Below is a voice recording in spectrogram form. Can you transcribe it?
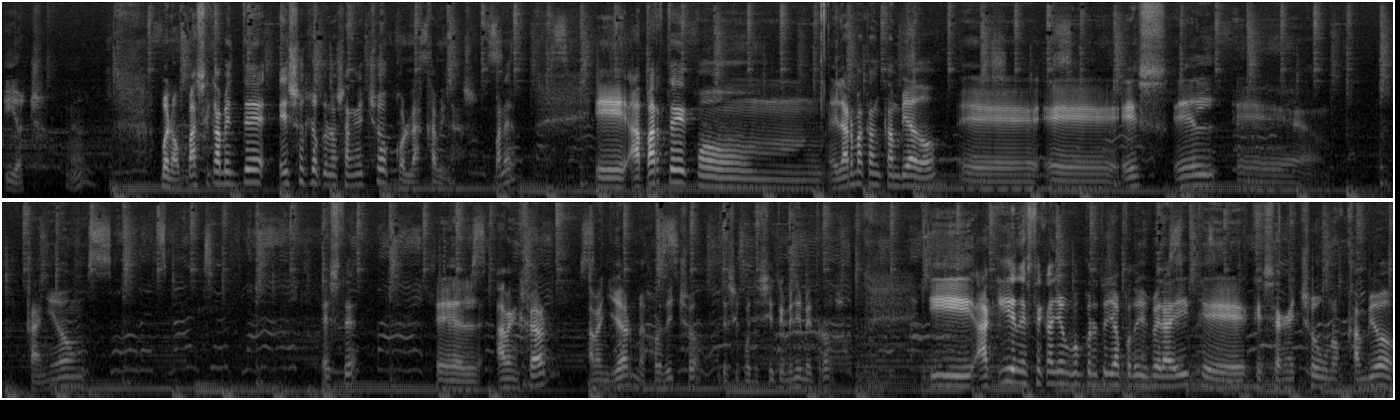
y 8. ¿eh? Bueno, básicamente eso es lo que nos han hecho con las cabinas, ¿vale? Eh, aparte con el arma que han cambiado eh, es el cañón este, el Avenger, Avenger, mejor dicho, de 57 milímetros. Y aquí en este cañón concreto ya podéis ver ahí que se han hecho unos cambios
